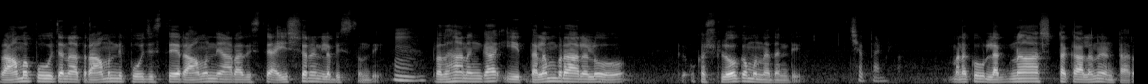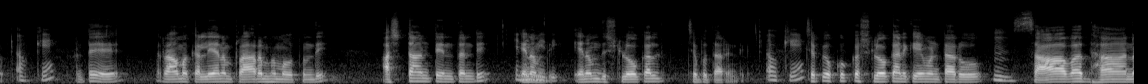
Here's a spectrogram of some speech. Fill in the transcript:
రామ పూజనాథ్ రాముణ్ణి పూజిస్తే రాముణ్ణి ఆరాధిస్తే ఐశ్వర్యం లభిస్తుంది. ప్రధానంగా ఈ తలంబ్రాలలో ఒక శ్లోకం ఉన్నదండి. చెప్పండి. మనకు లగ్నాష్టకాలని అంటారు. ఓకే. అంటే రామ కళ్యాణం ప్రారంభమవుతుంది. అష్ట అంటే ఎంతండి? ఎనిమిది. ఎనిమిది. శ్లోకాలు చెబుతారండి. ఓకే. చెప్పి ఒక్కొక్క శ్లోకానికి ఏమంటారు? సావధాన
